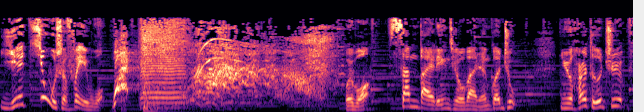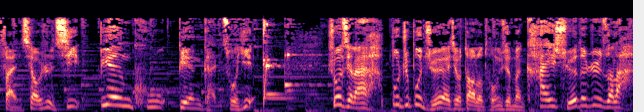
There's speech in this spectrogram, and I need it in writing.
爷就是废物。”微博三百零九万人关注，女孩得知返校日期，边哭边赶作业。说起来啊，不知不觉就到了同学们开学的日子啦。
